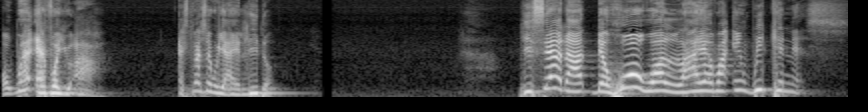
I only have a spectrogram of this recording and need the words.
or wherever you are, especially when you are a leader. He said that the whole world lies in wickedness.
